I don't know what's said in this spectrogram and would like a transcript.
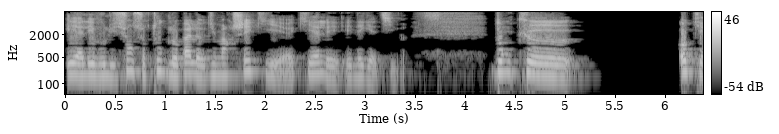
et à l'évolution surtout globale du marché qui, est, qui elle, est, négative. Donc, ok,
